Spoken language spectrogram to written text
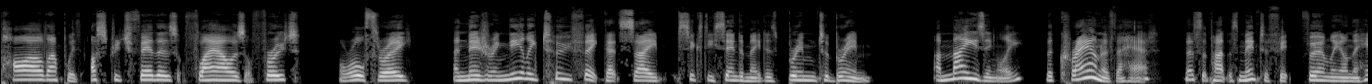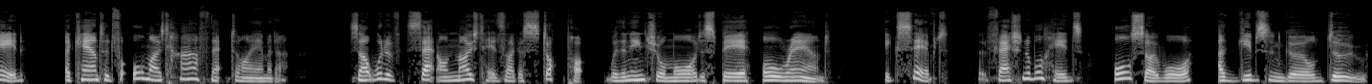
piled up with ostrich feathers, or flowers, or fruit, or all three, and measuring nearly two feet, that's say 60 centimetres, brim to brim. Amazingly, the crown of the hat, that's the part that's meant to fit firmly on the head, accounted for almost half that diameter. So it would have sat on most heads like a stock pot with an inch or more to spare all round except that fashionable heads also wore a Gibson girl do,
